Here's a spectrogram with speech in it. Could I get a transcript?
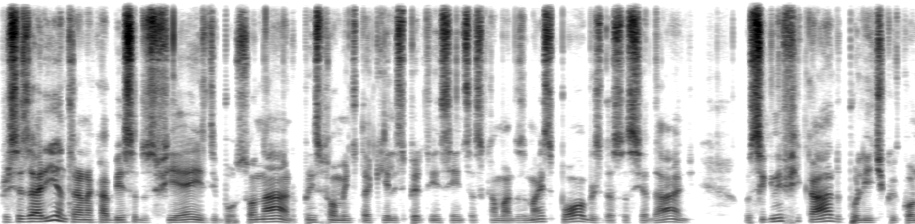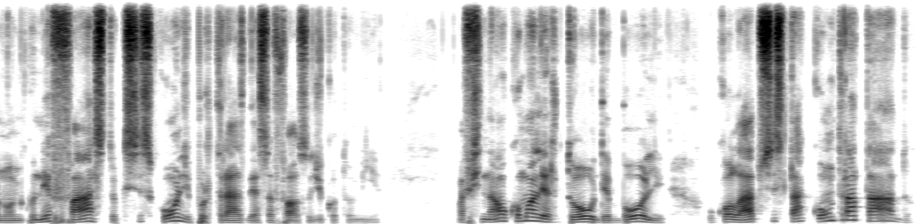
precisaria entrar na cabeça dos fiéis de Bolsonaro, principalmente daqueles pertencentes às camadas mais pobres da sociedade, o significado político-econômico nefasto que se esconde por trás dessa falsa dicotomia. Afinal, como alertou De Bolle, o colapso está contratado,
